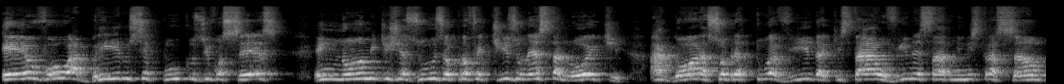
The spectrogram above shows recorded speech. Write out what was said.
eu vou abrir os sepulcros de vocês. Em nome de Jesus, eu profetizo nesta noite, agora, sobre a tua vida que está ouvindo essa administração.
